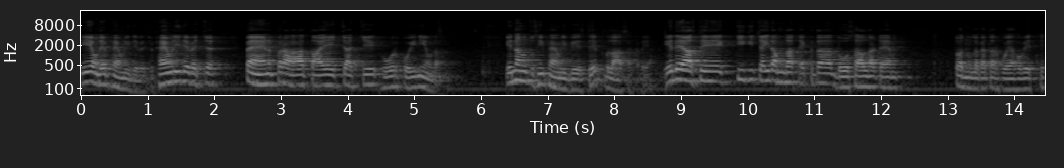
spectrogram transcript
ਇਹ ਆਉਂਦੇ ਫੈਮਿਲੀ ਦੇ ਵਿੱਚ। ਫੈਮਿਲੀ ਦੇ ਵਿੱਚ ਭੈਣ ਭਰਾ ਤਾਏ ਚਾਚੇ ਹੋਰ ਕੋਈ ਨਹੀਂ ਆਉਂਦਾ। ਇਹਨਾਂ ਨੂੰ ਤੁਸੀਂ ਫੈਮਿਲੀ ਬੇਸ ਤੇ ਬੁਲਾ ਸਕਦੇ ਆ। ਇਹਦੇ ਵਾਸਤੇ ਕੀ ਕੀ ਚਾਹੀਦਾ ਹੁੰਦਾ? ਇੱਕ ਤਾਂ 2 ਸਾਲ ਦਾ ਟਾਈਮ ਤੁਹਾਨੂੰ ਲਗਾਤਾਰ ਹੋਇਆ ਹੋਵੇ ਇੱਥੇ।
